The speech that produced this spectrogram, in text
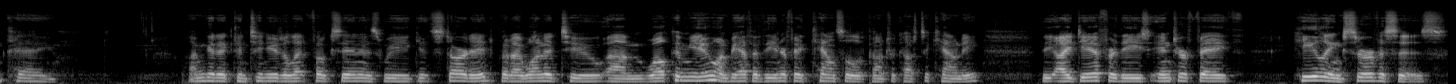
Okay. I'm going to continue to let folks in as we get started, but I wanted to um, welcome you on behalf of the Interfaith Council of Contra Costa County. The idea for these interfaith healing services,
